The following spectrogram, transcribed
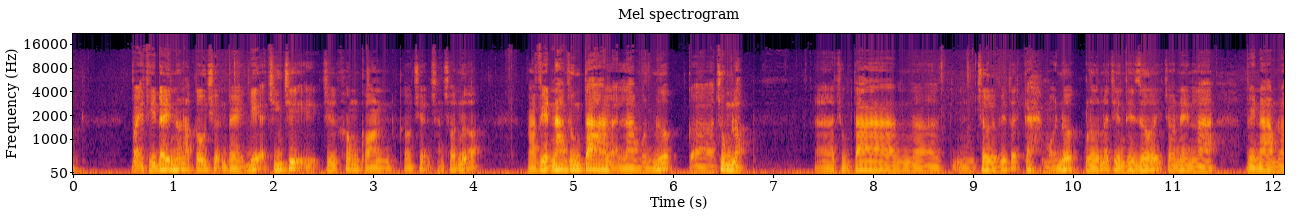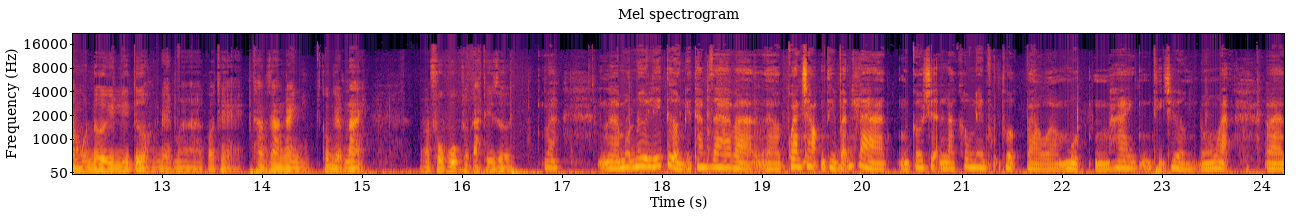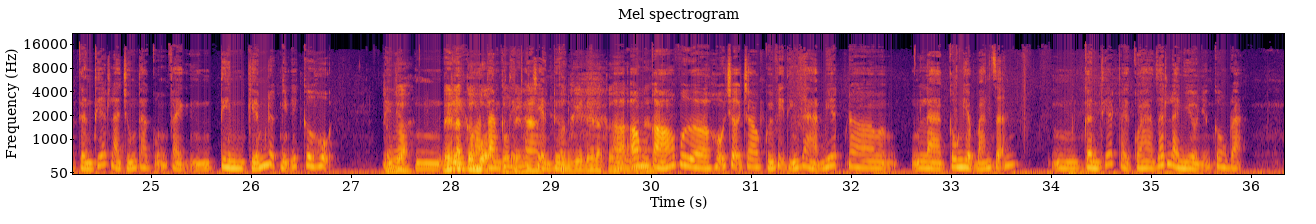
Vậy thì đây nó là câu chuyện về địa chính trị chứ không còn câu chuyện sản xuất nữa. Và Việt Nam chúng ta lại là một nước uh, trung lập. Uh, chúng ta uh, chơi với tất cả mọi nước lớn ở trên thế giới cho nên là Việt Nam là một nơi lý tưởng để mà có thể tham gia ngành công nghiệp này phục vụ cho cả thế giới. Và vâng, một nơi lý tưởng để tham gia và uh, quan trọng thì vẫn là câu chuyện là không nên phụ thuộc vào uh, một hai thị trường đúng không ạ? Và cần thiết là chúng ta cũng phải tìm kiếm được những cái cơ hội để được rồi. đấy là cơ hội của Việt Nam. Phát triển được. Tôi nghĩ đấy là cơ hội uh, ông có vừa hỗ trợ cho quý vị thính giả biết uh, là công nghiệp bán dẫn um, cần thiết phải qua rất là nhiều những công đoạn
